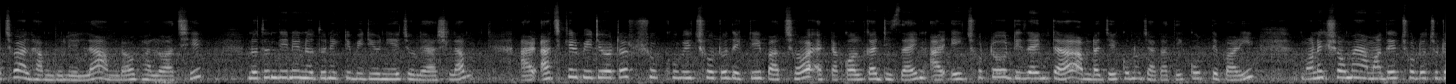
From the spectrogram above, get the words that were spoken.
আছো। আলহামদুলিল্লাহ, আমরাও ভালো আছি। নতুন দিনে নতুন একটি ভিডিও নিয়ে চলে আসলাম। আর আজকের ভিডিওটা খুবই ছোট, দেখতেই পাচ্ছ, একটা কলকার ডিজাইন আর এই ছোট ডিজাইনটা আমরা যে কোনো জায়গাতেই করতে পারি। অনেক সময় আমাদের ছোট ছোট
